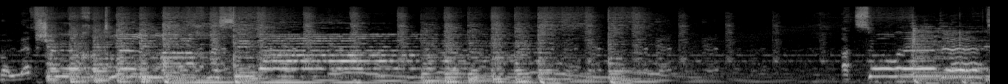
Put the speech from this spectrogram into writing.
בלב שלך את מרימה לך מסיבה. את שורדת,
